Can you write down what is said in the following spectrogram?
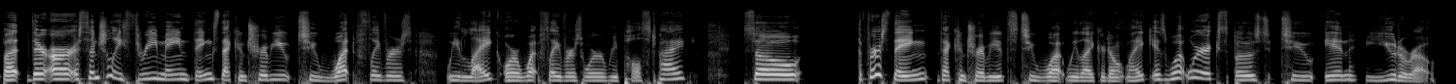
But there are essentially three main things that contribute to what flavors we like or what flavors we're repulsed by. So, the first thing that contributes to what we like or don't like is what we're exposed to in utero.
